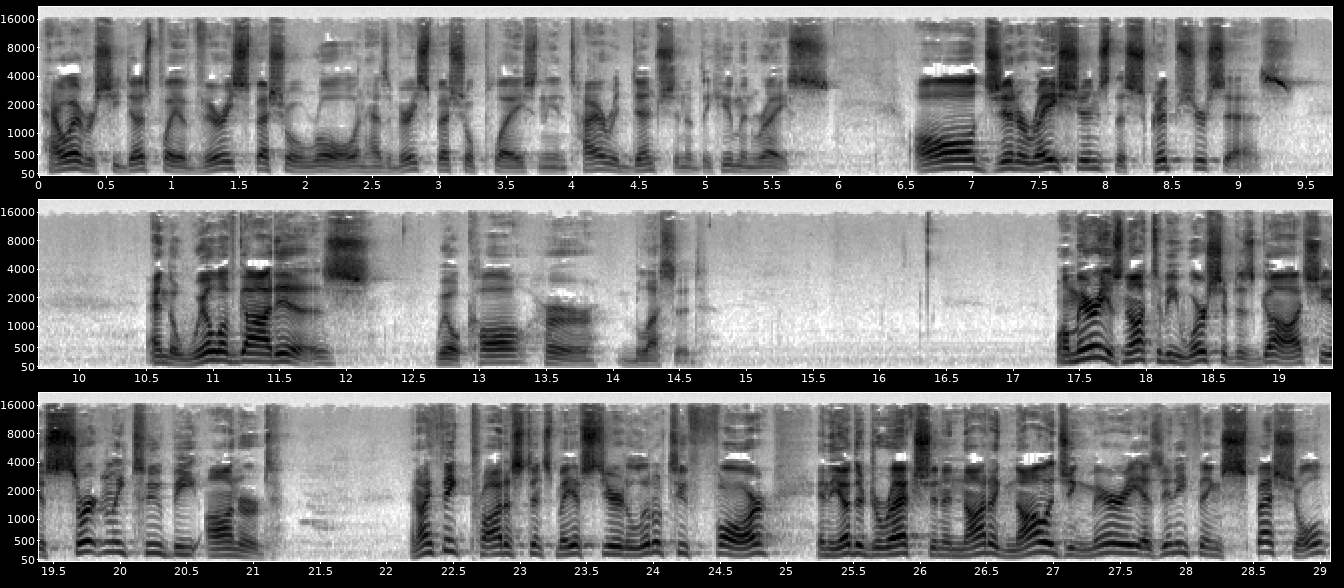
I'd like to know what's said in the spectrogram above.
However, she does play a very special role and has a very special place in the entire redemption of the human race. All generations, the scripture says, and the will of God is, will call her blessed. While Mary is not to be worshiped as God, she is certainly to be honored. And I think Protestants may have steered a little too far in the other direction and not acknowledging Mary as anything special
